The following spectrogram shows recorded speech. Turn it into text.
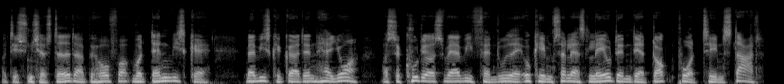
og det synes jeg stadig, der er behov for, hvordan vi skal, hvad vi skal gøre den her jord. Og så kunne det også være, at vi fandt ud af, okay, men så lad os lave den der dogport til en start,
